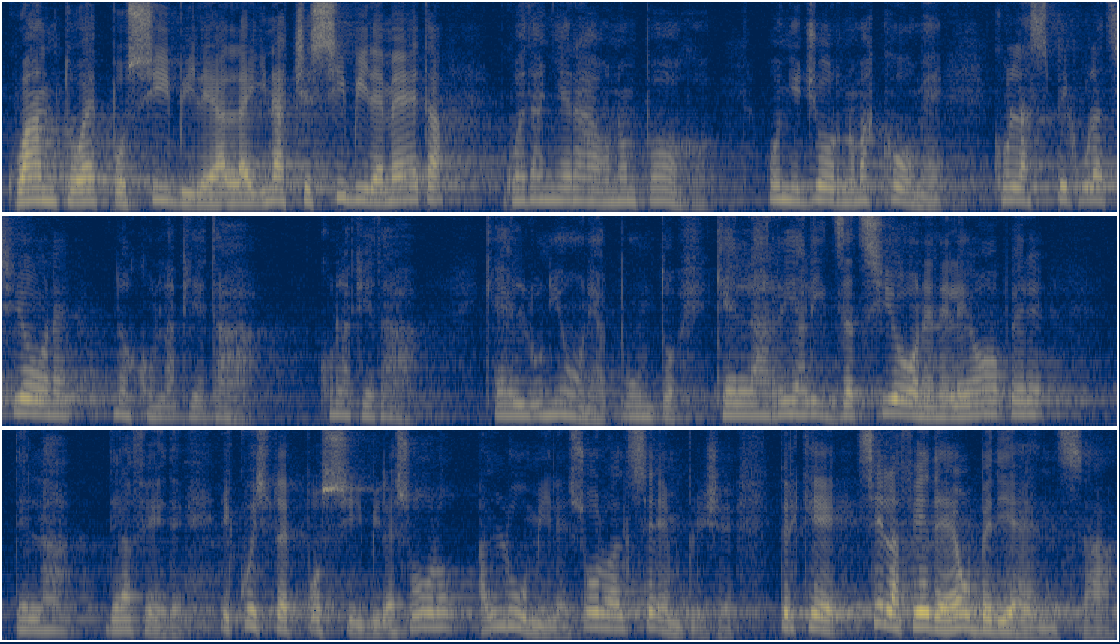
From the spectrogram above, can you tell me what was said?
quanto è possibile alla inaccessibile meta, guadagnerà o non poco ogni giorno, ma come? Con la speculazione? No, con la pietà, con la pietà, che è l'unione appunto, che è la realizzazione nelle opere della, della fede. E questo è possibile solo all'umile, solo al semplice, perché se la fede è obbedienza,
